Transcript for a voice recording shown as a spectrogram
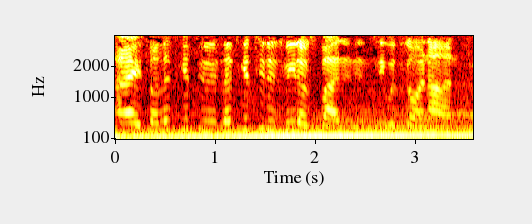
All right, so let's get to let's get to this meetup spot and, and see what's going on.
